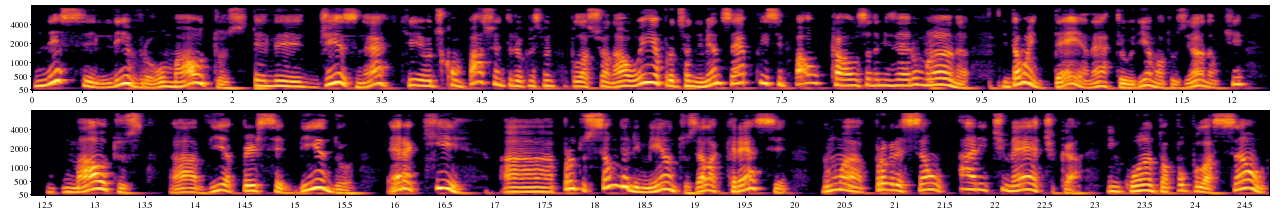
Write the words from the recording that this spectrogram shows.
nesse livro, o Malthus, ele diz né, que o descompasso entre o crescimento populacional e a produção de alimentos é a principal causa da miséria humana. Então, a ideia, né, a teoria malthusiana, o que Malthus havia percebido era que a produção de alimentos ela cresce numa progressão aritmética, enquanto a população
